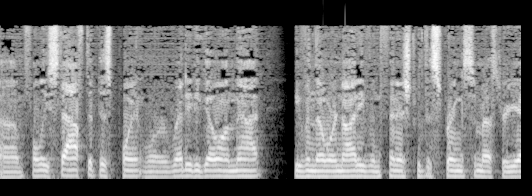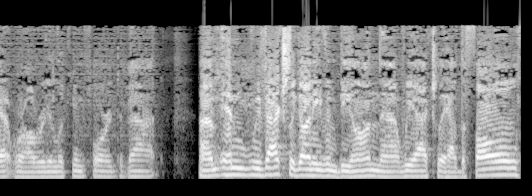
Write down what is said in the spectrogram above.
um, fully staffed at this point. We're ready to go on that, even though we're not even finished with the spring semester yet. We're already looking forward to that. Um, and we've actually gone even beyond that. We actually have the fall,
